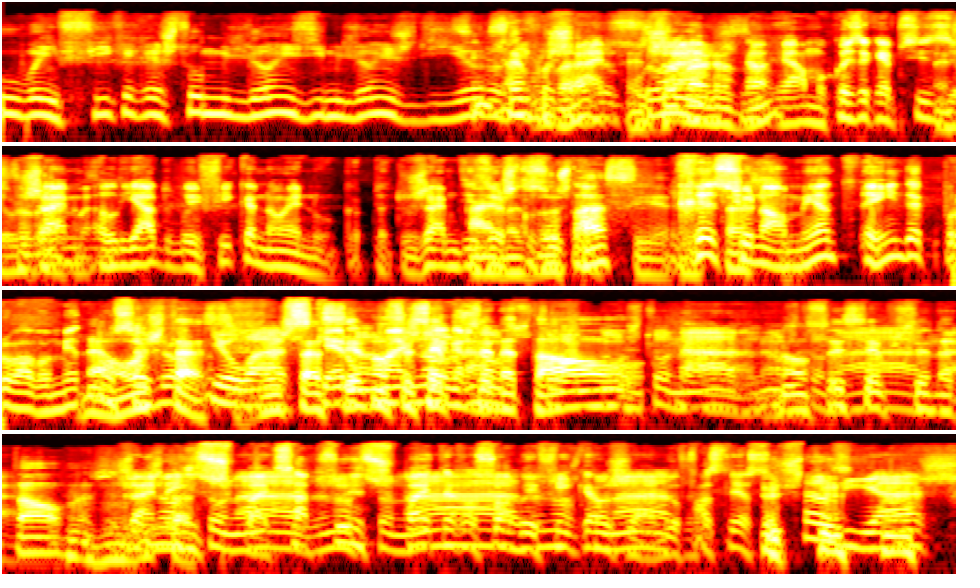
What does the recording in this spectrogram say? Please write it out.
o Benfica gastou milhões e milhões de euros Sim, é. O Jaime, não, é uma coisa que é preciso dizer. O Jaime, aliado do Benfica, não é nunca. Portanto, o Jaime diz ah, este resultado ser, racionalmente, ainda que provavelmente não, não seja... Está eu acho que não sei se é por ser Natal. Não estou nada. Não sei se é por ser Natal, mas... Jaime é insuspeito. Se a pessoa insuspeita em relação ao Benfica, é o Jaime. Eu faço-lhe essa Aliás,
